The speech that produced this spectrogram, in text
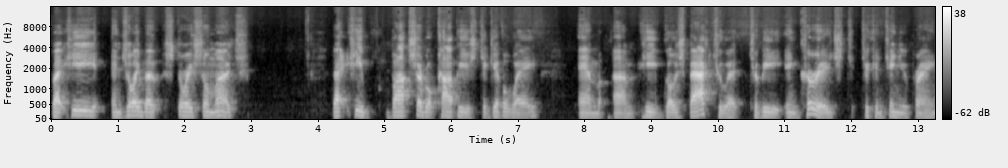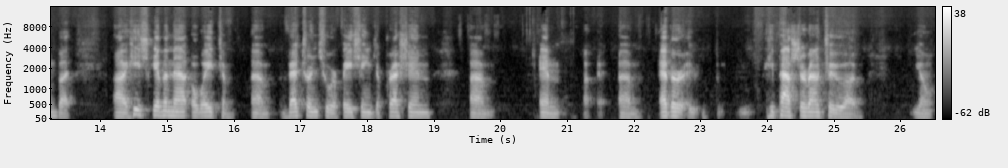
but he enjoyed the story so much that he bought several copies to give away, and um, he goes back to it to be encouraged to continue praying. But uh, he's given that away to um, veterans who are facing depression um, and uh, um, ever he passed around to uh, you know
